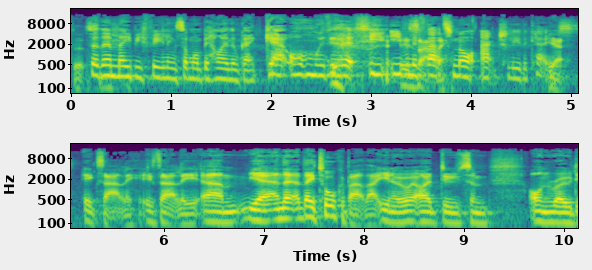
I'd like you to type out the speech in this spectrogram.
That's so they may be feeling someone behind them going, "Get on with yes, it," e- even exactly. if that's not actually the case. Yeah, exactly, exactly. Um, yeah, and they, they talk about that. You know, I do some on-road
